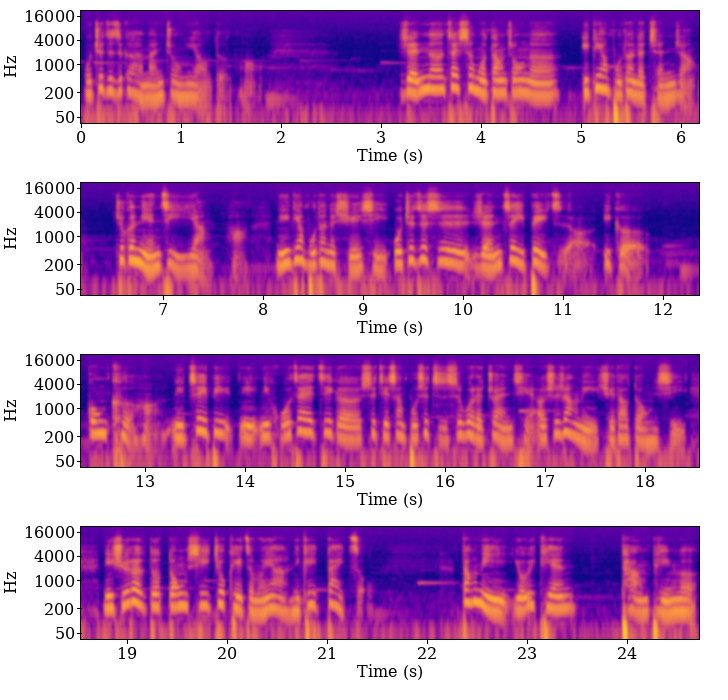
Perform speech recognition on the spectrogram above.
我觉得这个还蛮重要的哦。人呢，在生活当中呢，一定要不断的成长。就跟年纪一样，哈，你一定要不断的学习。我觉得这是人这一辈子啊一个功课，哈。你这一辈，你你活在这个世界上，不是只是为了赚钱，而是让你学到东西。你学了的东西就可以怎么样？你可以带走。当你有一天躺平了，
